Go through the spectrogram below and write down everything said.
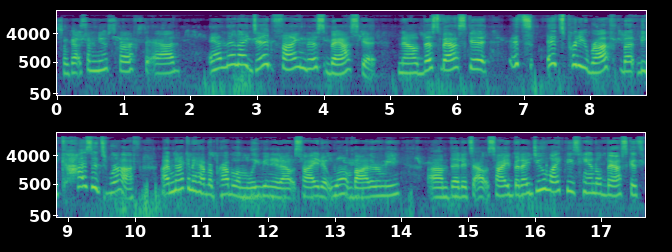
So got some new scarves to add. And then I did find this basket. Now this basket, it's it's pretty rough, but because it's rough, I'm not going to have a problem leaving it outside. It won't bother me um, that it's outside, but I do like these handled baskets.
